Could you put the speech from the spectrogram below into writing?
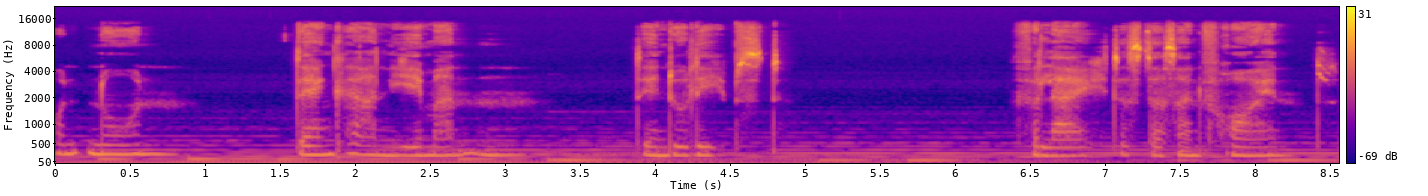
Und nun denke an jemanden, den du liebst. Vielleicht ist das ein Freund,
